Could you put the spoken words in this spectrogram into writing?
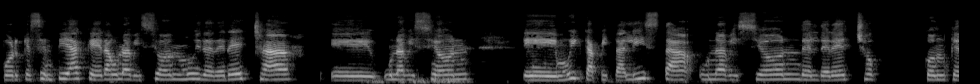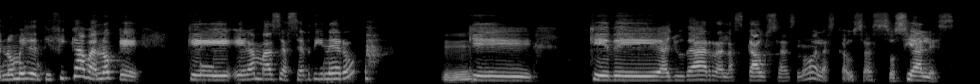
porque sentía que era una visión muy de derecha, eh, una visión eh, muy capitalista, una visión del derecho con que no me identificaba, ¿no? Que, que era más de hacer dinero que, que de ayudar a las causas, ¿no? A las causas sociales.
